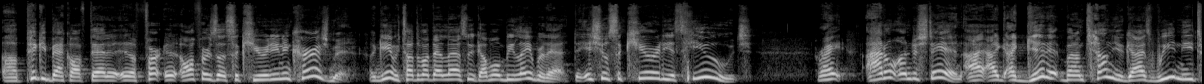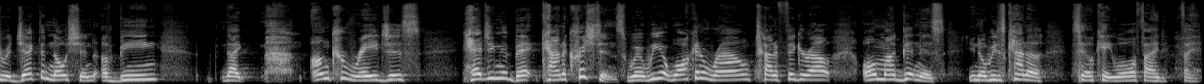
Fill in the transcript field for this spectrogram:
Uh, piggyback off that, it, it offers a security and encouragement. Again, we talked about that last week. I won't belabor that. The issue of security is huge, right? I don't understand. I, I, I get it, but I'm telling you guys, we need to reject the notion of being like uncourageous, hedging the bet kind of Christians where we are walking around trying to figure out, oh my goodness, you know, we just kind of say, okay, well, if I, if I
